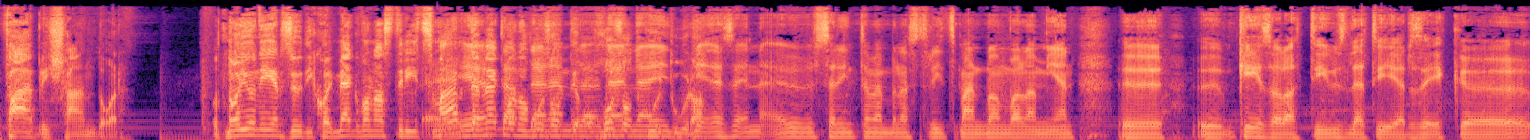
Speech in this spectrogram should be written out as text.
Fábri Sándor. Ott nagyon érződik, hogy megvan a street smart, Értem, de megvan a hozott, nem, hozott de, kultúra. De, ez, szerintem ebben a street smartban valamilyen ö, ö, kéz alatti üzleti érzék ö,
